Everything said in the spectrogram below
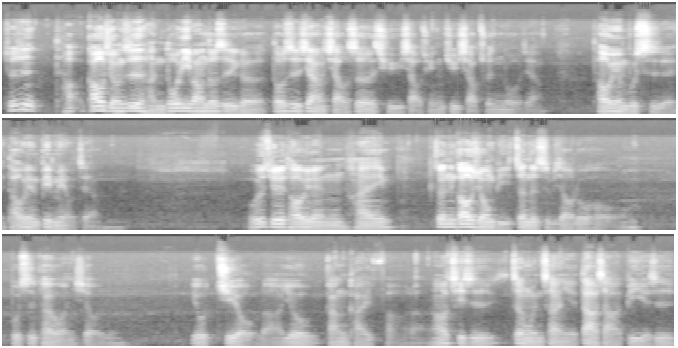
就是高高雄是很多地方都是一个都是像小社区、小群聚、小村落这样，桃园不是诶、桃园并没有这样。我就觉得桃园还跟高雄比，真的是比较落后，不是开玩笑的。又旧了，又刚开发了，然后其实郑文灿也大傻逼，也是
